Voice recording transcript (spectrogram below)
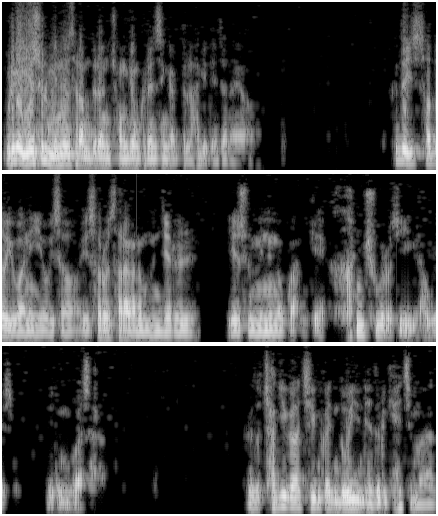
우리가 예수를 믿는 사람들은 종종 그런 생각들을 하게 되잖아요. 근데 이 사도 요한이 여기서 서로 살아가는 문제를 예수를 믿는 것과 함께 큰 축으로서 얘기를 하고 있습니다. 믿음과 사랑. 그래서 자기가 지금까지 노인이 되도록 이렇게 했지만,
